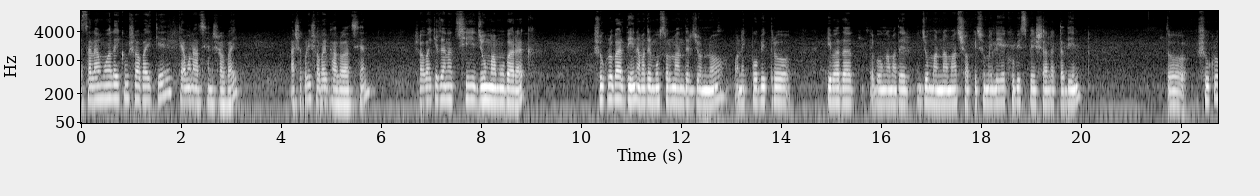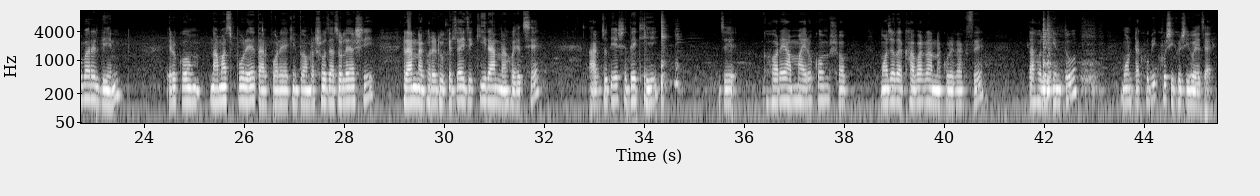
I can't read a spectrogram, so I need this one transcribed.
আসসালামু আলাইকুম সবাইকে। কেমন আছেন সবাই? আশা করি সবাই ভালো আছেন। সবাইকে জানাচ্ছি জুম্মা মুবারক। শুক্রবার দিন আমাদের মুসলমানদের জন্য অনেক পবিত্র ইবাদত এবং আমাদের জুম্মার নামাজ সব কিছু মিলিয়ে খুবই স্পেশাল একটা দিন। তো শুক্রবারের দিন এরকম নামাজ পড়ে তারপরে কিন্তু আমরা সোজা চলে আসি। রান্নাঘরে ঢুকে যাই যে কি রান্না হয়েছে। আর যদি এসে দেখি যে ঘরে আম্মা এরকম সব মজাদার খাবার রান্না করে রাখছে, তাহলে কিন্তু মনটা খুবই খুশি খুশি হয়ে যায়।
